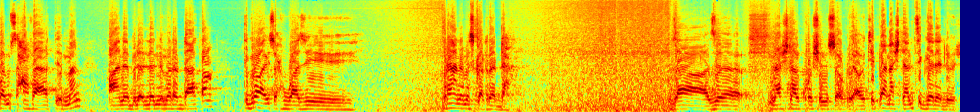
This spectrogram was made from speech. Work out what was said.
ከም ፀሓፋ እያ ትእመን ኣነ ብለለኒ መረዳእታ ትግራዋይ ይፅሕዋ እዚ ብርሃነ መስቀል ረዳ እዛ ናሽናል ኮሽን ኣብ ኢትዮጵያ ናሽናሊቲ ገለ ዝብል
